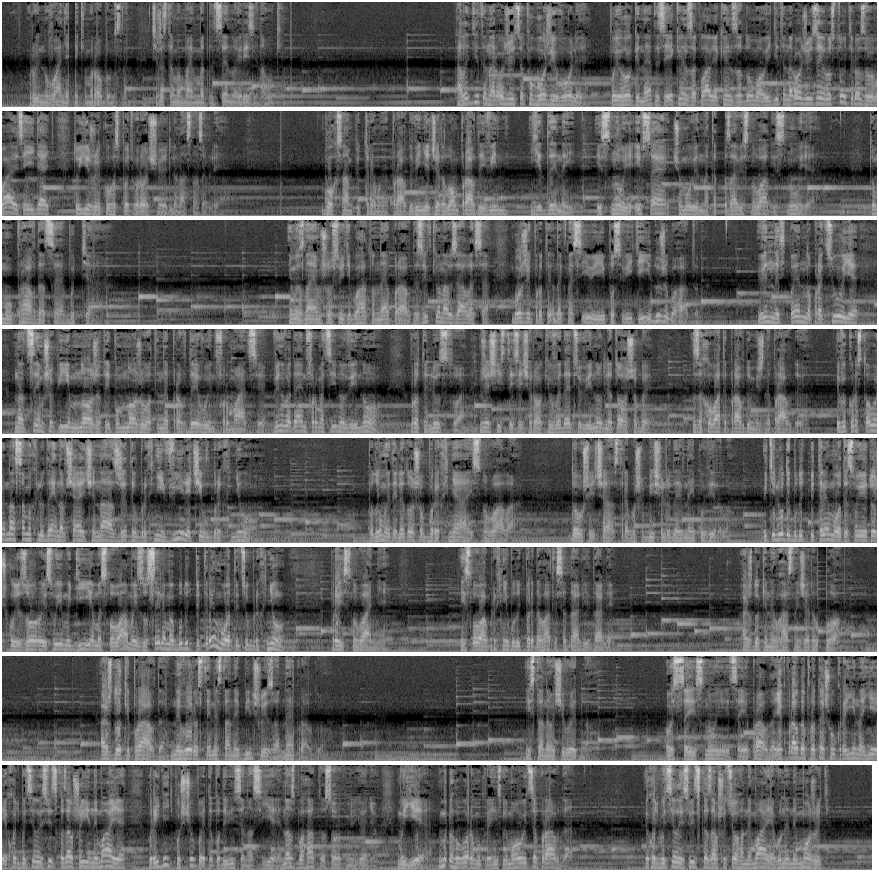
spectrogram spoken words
руйнування, яке ми робимо з ним. Через те ми маємо медицину і різні науки. Але діти народжуються по Божій волі, по його генетиці, як він заклав, як він задумав, і діти народжуються і ростуть, і розвиваються, і їдять ту їжу, яку Господь вирощує для нас на землі. Бог сам підтримує правду. Він є джерелом правди, Він єдиний існує, і все, чому він наказав існувати, існує. Тому правда це буття. І ми знаємо, що в світі багато неправди. Звідки вона взялася? Божий противник насів її по світі, її дуже багато. Він невпинно працює над цим, щоб її множити і помножувати неправдиву інформацію. Він веде інформаційну війну проти людства вже 6 тисяч років. Веде цю війну для того, щоб заховати правду між неправдою. І використовує нас самих людей, навчаючи нас жити в брехні, вірячи в брехню. Подумайте, для того, щоб брехня існувала довший час, треба, щоб більше людей в неї повірило. І ті люди будуть підтримувати своєю точкою зору і своїми діями, словами і зусиллями будуть підтримувати цю брехню при існуванні. І слова брехні будуть передаватися далі і далі, аж доки не вгасне джерело. Аж доки правда не виросте і не стане більшою за неправду. І стане очевидно. Ось це існує, і це є правда. Як правда про те, що Україна є, хоч би цілий світ сказав, що її немає. Прийдіть, пощупайте, подивіться, нас є. Нас багато, 40 мільйонів. Ми є. І ми говоримо українською мовою, це правда. І хоч би цілий світ сказав, що цього немає, вони не можуть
